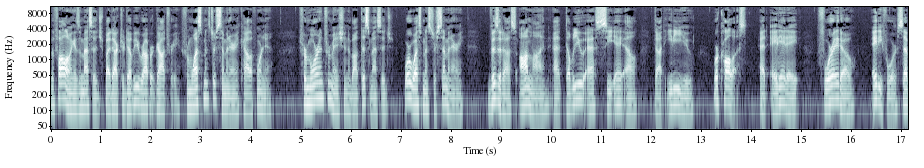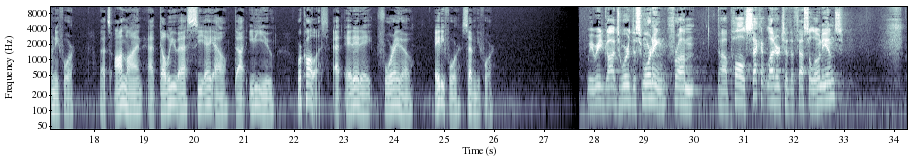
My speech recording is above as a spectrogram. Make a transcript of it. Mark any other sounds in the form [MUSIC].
The following is a message by Dr. W. Robert Godfrey from Westminster Seminary, California. For more information about this message or Westminster Seminary, visit us online at wscal.edu or call us at 888 480 8474. That's online at wscal.edu or call us at 888 480 8474. We read God's word this morning from uh, Paul's second letter to the Thessalonians,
